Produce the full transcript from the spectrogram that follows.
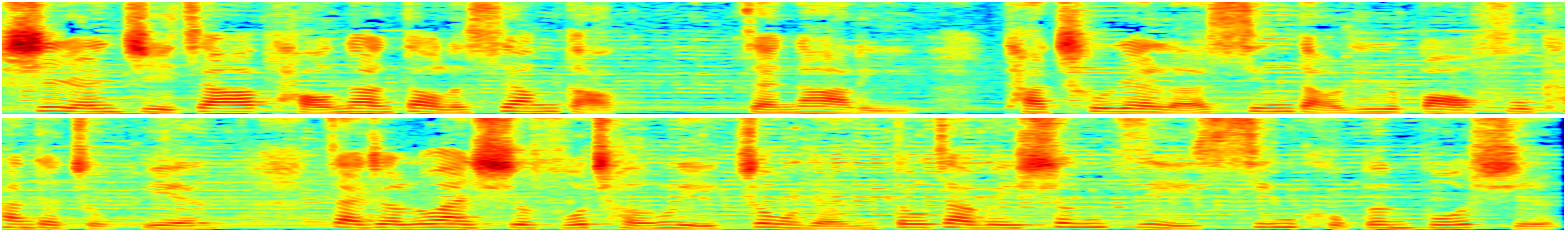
诗人举家逃难到了香港，在那里，他出任了《星岛日报》副刊的主编。在这乱世浮城里，众人都在为生计辛苦奔波时，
